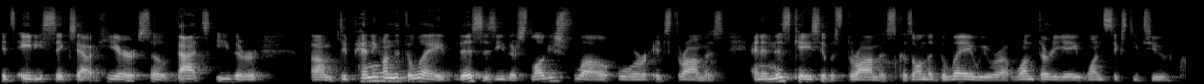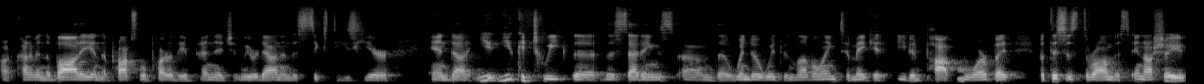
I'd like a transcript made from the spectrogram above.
It's 86 out here. So that's either um, depending on the delay, this is either sluggish flow or it's thrombus. And in this case, it was thrombus because on the delay, we were at 138, 162, kind of in the body and the proximal part of the appendage, and we were down in the 60s here. And uh, you you could tweak the the settings, um, the window width and leveling to make it even pop more. But but this is thrombus, and I'll show you.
